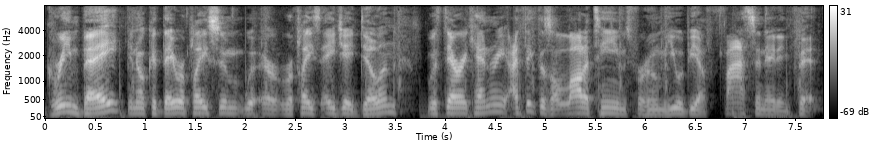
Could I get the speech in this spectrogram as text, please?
Green Bay, you know, could they replace him or replace AJ Dillon with Derrick Henry? I think there's a lot of teams for whom he would be a fascinating fit.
